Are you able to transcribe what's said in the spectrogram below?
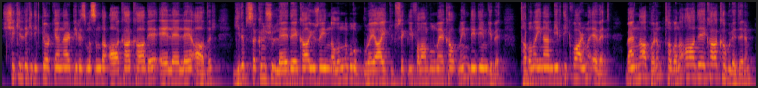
Şekildeki dikdörtgenler prizmasında AKKB ELLA'dır. Gidip sakın şu LDK yüzeyinin alanını bulup buraya ait yüksekliği falan bulmaya kalkmayın. Dediğim gibi tabana inen bir dik var mı? Evet. Ben ne yaparım? Tabana ADK kabul ederim.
